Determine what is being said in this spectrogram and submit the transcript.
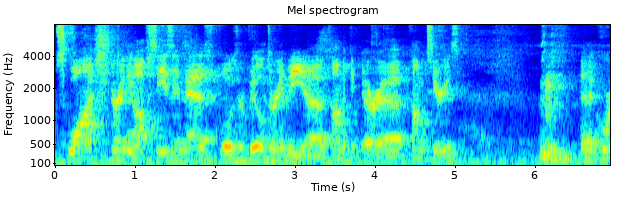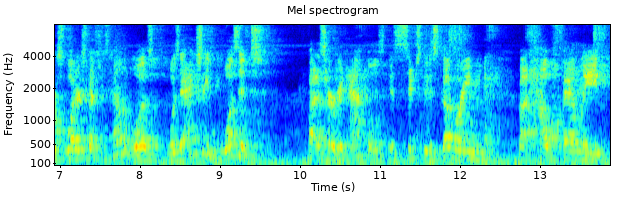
squash during the off season, as was revealed during the uh, comic or uh, comic series. and of course, what her special talent was was actually wasn't about discovering apples. It's essentially discovering about how family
